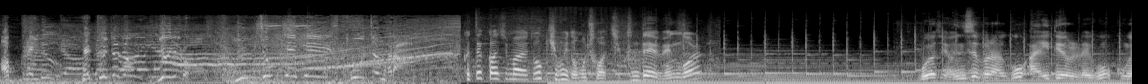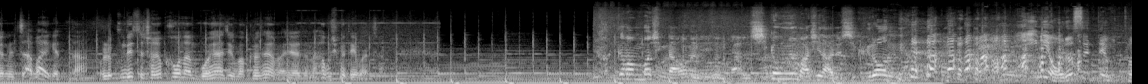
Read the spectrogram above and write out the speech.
업그레이드 배틀 전용 요요로 윤중재에게 도전하라 그때까지만 해도 기분이 너무 좋았지. 근데 웬걸? 모여서 연습을 하고 아이디어를 내고 공연을 짜봐야겠다. 원래 군대에서 전역하고 나면 뭐 해야지 막 그런 생각 많이 하잖아. 하고 싶은 게 되게 많잖아. 가끔 한 번씩 나오는 무슨 식용유 마신 아저씨 그런 이미 어렸을 때부터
